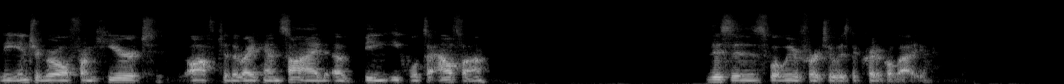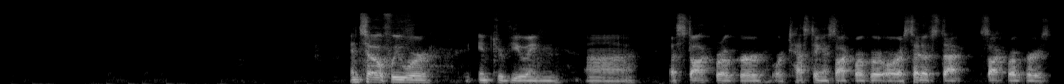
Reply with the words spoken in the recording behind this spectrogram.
the integral from here to off to the right-hand side of being equal to alpha, this is what we refer to as the critical value. And so if we were interviewing uh, a stockbroker or testing a stockbroker or a set of stock stockbrokers,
